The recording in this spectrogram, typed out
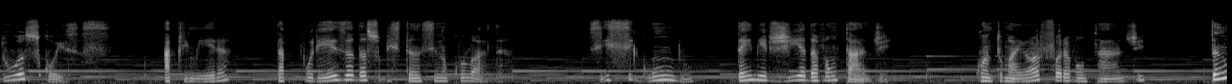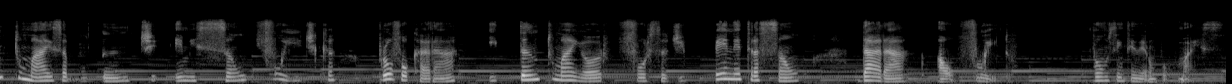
duas coisas. A primeira, da pureza da substância inoculada. E segundo, da energia da vontade. Quanto maior for a vontade, tanto mais abundante emissão fluídica provocará e tanto maior força de penetração dará ao fluido. Vamos entender um pouco mais.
